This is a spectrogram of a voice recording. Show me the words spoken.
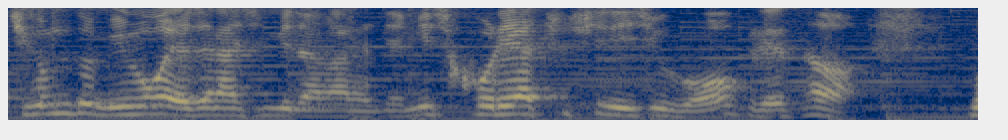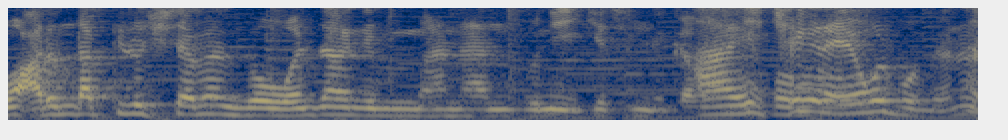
지금도 미모가 여전하십니다만 이제 미스 코리아 출신이시고 그래서 뭐 아름답기로 치자면 뭐 원장님만 한 분이 있겠습니까? 아이고. 이 책의 내용을 보면은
